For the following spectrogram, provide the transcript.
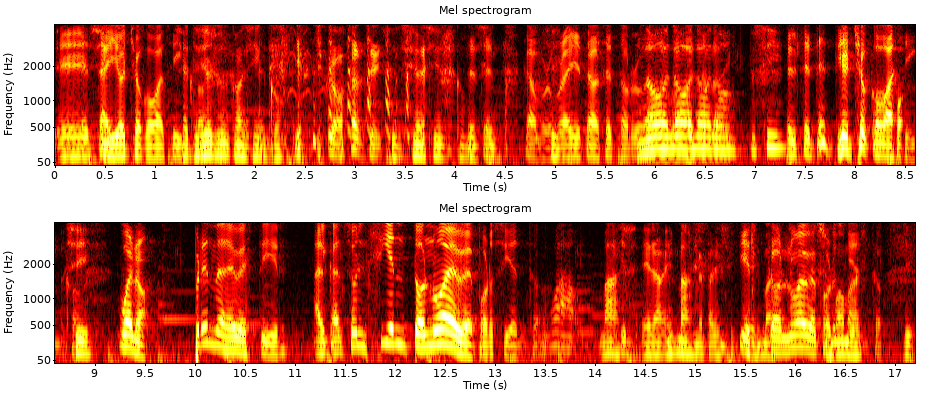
Eh, sí. 78,5. 78,5. 78,5. 78,5. Claro, pero por ahí estabas estornudando. No, no, no, no. Sí. El 78,5. Sí. Bueno, prenda de vestir alcanzó el 109%. Wow. Más, era, es más, me parece. es más. 109%. Sumó más. Sí.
